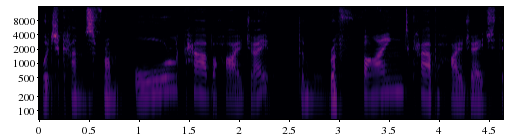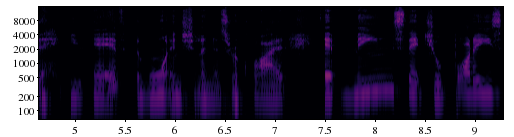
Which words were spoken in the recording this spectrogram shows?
which comes from all carbohydrate. The more refined carbohydrate that you have, the more insulin is required. It means that your body's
